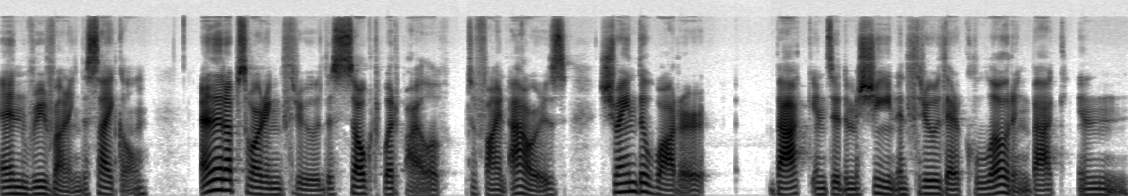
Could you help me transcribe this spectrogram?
and rerunning the cycle. Ended up sorting through the soaked wet pile of, to find ours, strained the water back into the machine and threw their clothing back in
